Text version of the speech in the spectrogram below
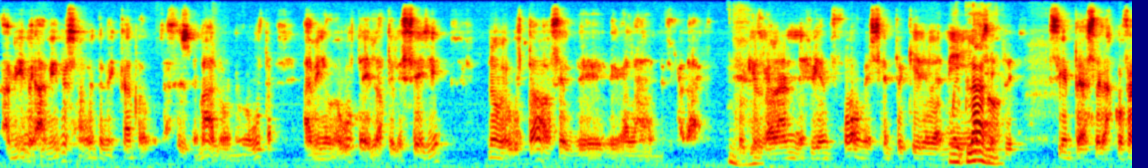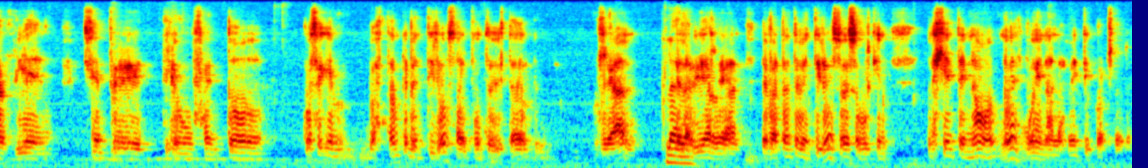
a mí, a mí personalmente me encanta hacer de malo, no me gusta. A mí no me gusta en la teleserie, no me gustaba hacer de, galán, porque el galán es bien fome, siempre quiere a la niña, Muy plano. Siempre, siempre hace las cosas bien, siempre triunfa en todo, cosa que bastante mentirosa desde el punto de vista real, de la vida real. Es bastante mentiroso eso, porque la gente no, no es buena a las 24 horas.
